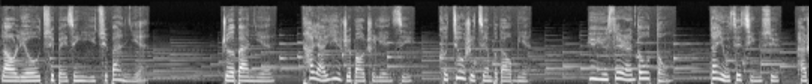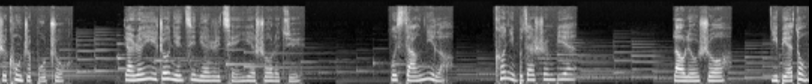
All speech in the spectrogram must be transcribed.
老刘去北京一去半年，这半年他俩一直保持联系，可就是见不到面。玉玉虽然都懂，但有些情绪还是控制不住。两人一周年纪念日前夜说了句：“我想你了，可你不在身边。”老刘说：“你别动，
